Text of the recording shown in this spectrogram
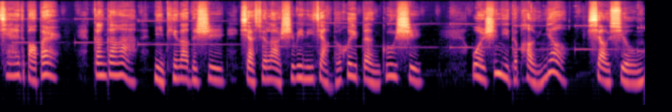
亲爱的宝贝儿，刚刚啊，你听到的是小学老师为你讲的绘本故事。我是你的朋友小熊。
